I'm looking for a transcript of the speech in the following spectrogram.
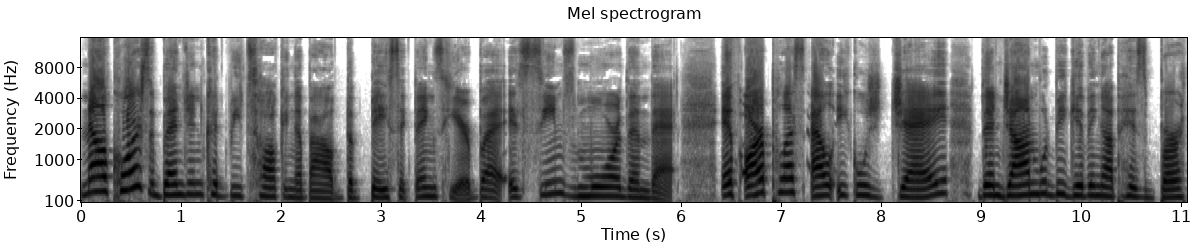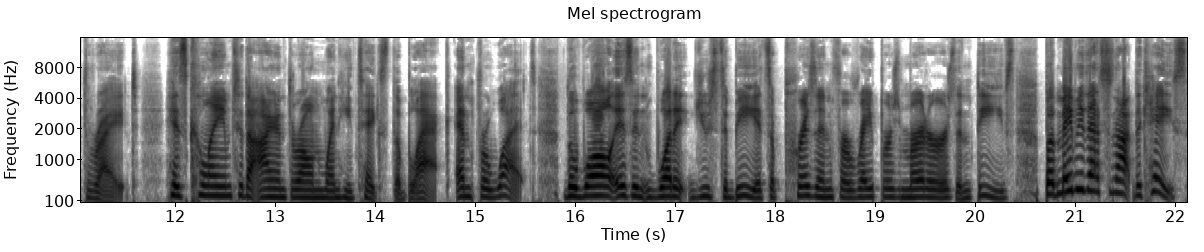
Now, of course, Benjen could be talking about the basic things here, but it seems more than that. If R plus L equals J, then Jon would be giving up his birthright, his claim to the Iron Throne when he takes the black. And for what? The wall isn't what it used to be. It's a prison for rapers, murderers, and thieves. But maybe that's not the case.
